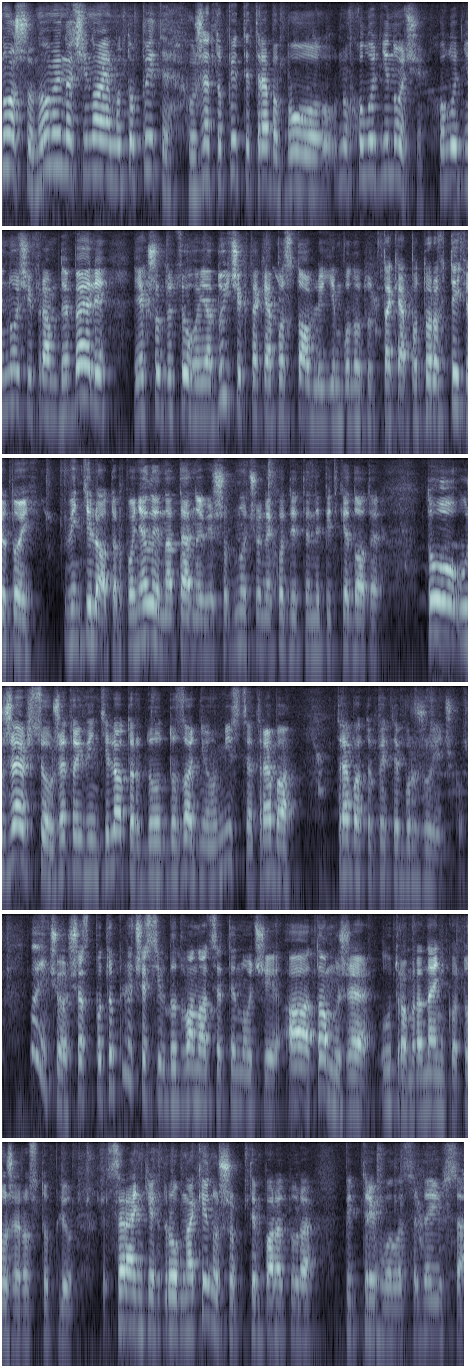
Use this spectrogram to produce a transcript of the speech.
Ну а що, ну ми починаємо топити. Уже топити треба, бо ну, холодні ночі. Холодні ночі прям дебелі. Якщо до цього я дуйчик таке поставлю, їм воно тут таке поторохтить, отой вентилятор, поняли на тенові, щоб ночі не ходити, не підкидати, то вже все, вже той вентилятор до, до заднього місця треба, треба топити буржуєчку. Ну нічого, зараз потоплю часів до 12 ночі, а там уже утром раненько теж розтоплю. Сиреньких дров накину, щоб температура підтримувалася, да і все.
